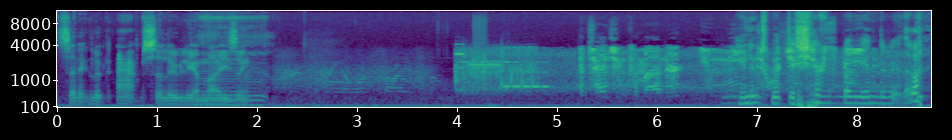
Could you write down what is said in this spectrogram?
Said it looked absolutely amazing. mm. Attention, Commander. You need He looked a bit dishevelled by the end of it, though.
